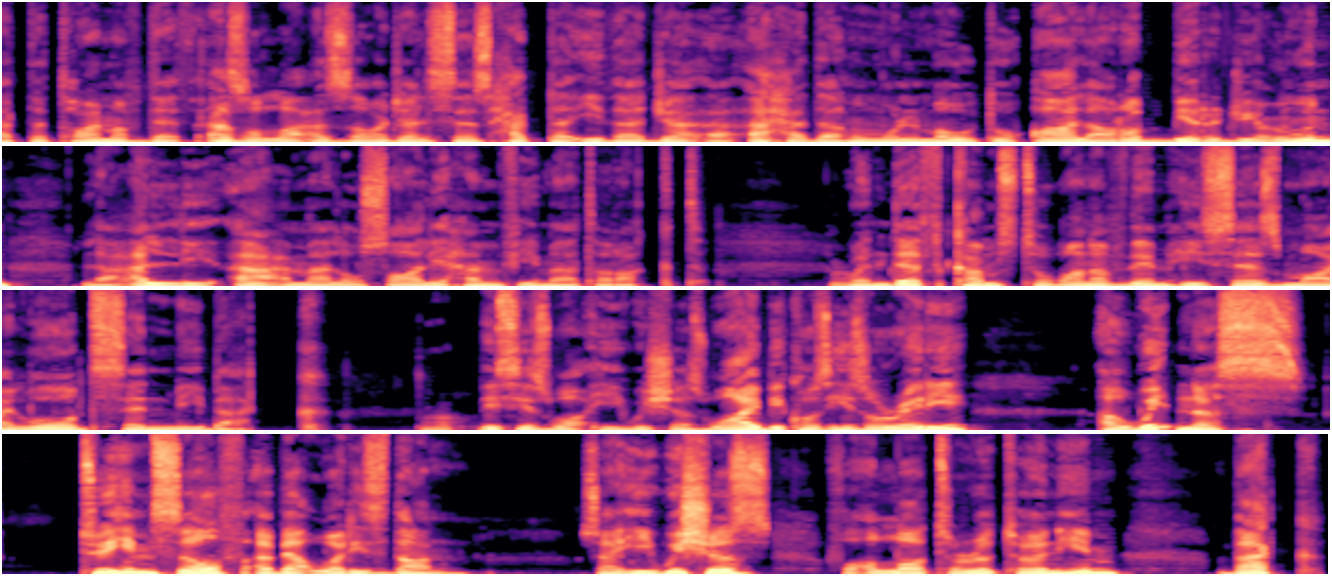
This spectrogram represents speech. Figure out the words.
at the time of death. As Allah Azza wa Jal says, حتى إذا جاء أحدهم الموت قال رب ارجعون لعلي أعمل صالحا فيما تركت. When death comes to one of them, he says, My Lord, send me back. Oh. This is what he wishes. Why? Because he's already a witness to himself about what is done. So he wishes for Allah to return him back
